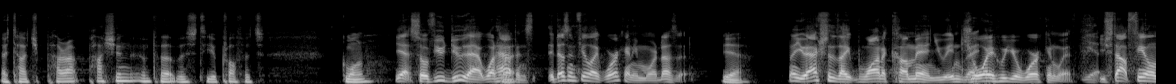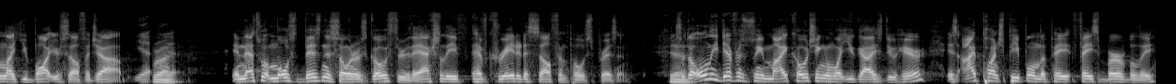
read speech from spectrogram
Attach para- passion and purpose to your profits. Go on. Yeah, so if you do that, what happens? It doesn't feel like work anymore, does it? Yeah. No, you actually like want to come in. You enjoy Right. who you're working with. Yeah. You stop feeling like you bought yourself a job. Yeah. Right. And that's what most business owners go through. They actually have created a self-imposed prison. Yeah. So the only difference between my coaching and what you guys do here is I punch people in the pa- face verbally,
